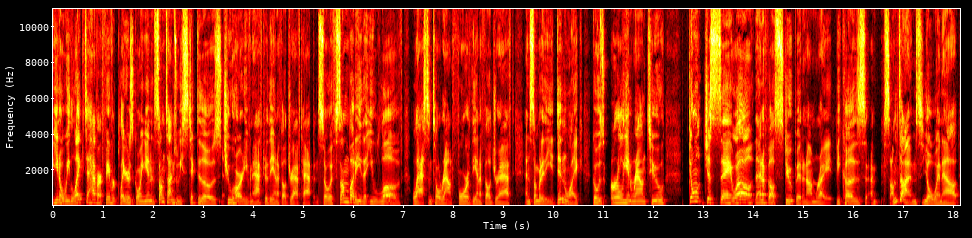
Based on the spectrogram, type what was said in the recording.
you know, we like to have our favorite players going in, and sometimes we stick to those yep. too hard even after the NFL draft happens. So if somebody that you love lasts until round four of the NFL draft and somebody that you didn't like goes early in round two, don't just say, well, the NFL's stupid and I'm right, because um, sometimes you'll win out.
